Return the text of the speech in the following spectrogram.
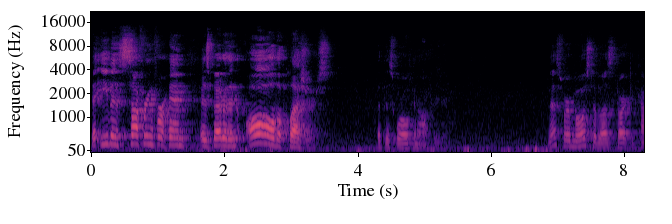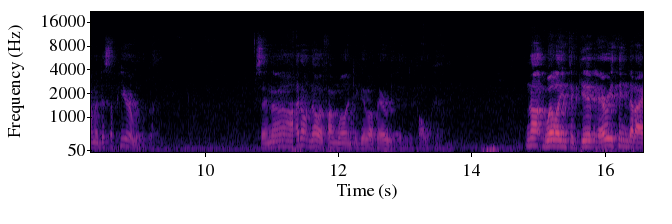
that even suffering for Him is better than all the pleasures that this world can offer you? And that's where most of us start to kind of disappear a little bit. Say, no, I don't know if I'm willing to give up everything to follow him. I'm not willing to give everything that I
